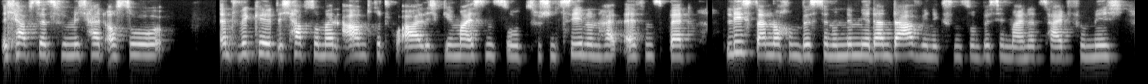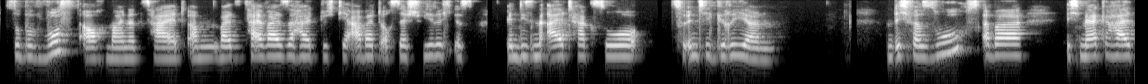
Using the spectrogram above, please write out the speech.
ich habe es jetzt für mich halt auch so entwickelt, ich habe so mein Abendritual. Ich gehe meistens so zwischen zehn und halb elf ins Bett, lese dann noch ein bisschen und nehme mir dann da wenigstens so ein bisschen meine Zeit für mich, so bewusst auch meine Zeit, ähm, weil es teilweise halt durch die Arbeit auch sehr schwierig ist, in diesen Alltag so zu integrieren. Und ich versuch's, aber ich merke halt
